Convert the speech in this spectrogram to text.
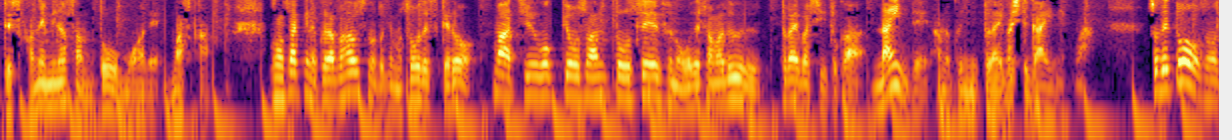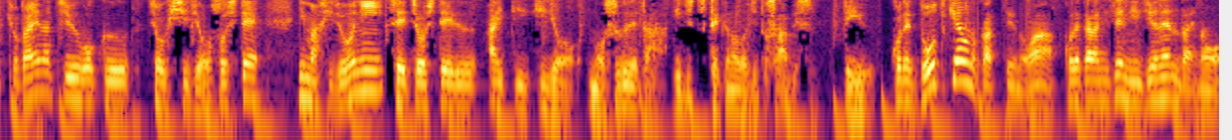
ですかね。皆さんどう思われますか？そのさっきのクラブハウスの時もそうですけど、まあ中国共産党政府のお出様ルール、プライバシーとかないんで、あの国にプライバシーって概念は。それと、その巨大な中国消費市場、そして今非常に成長している IT 企業の優れた技術、テクノロジーとサービスっていう。これどう付き合うのかっていうのは、これから2020年代の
